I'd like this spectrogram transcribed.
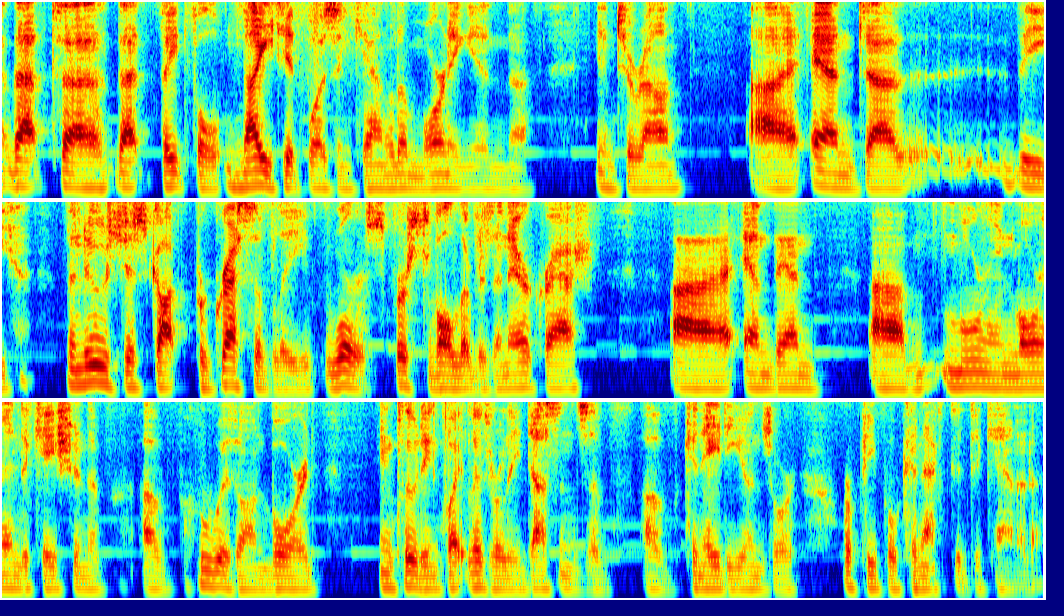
that uh, that fateful night it was in Canada, morning in uh, in Tehran, uh, and uh, the the news just got progressively worse. First of all, there was an air crash, uh, and then um, more and more indication of of who was on board, including quite literally dozens of of Canadians or or people connected to Canada.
